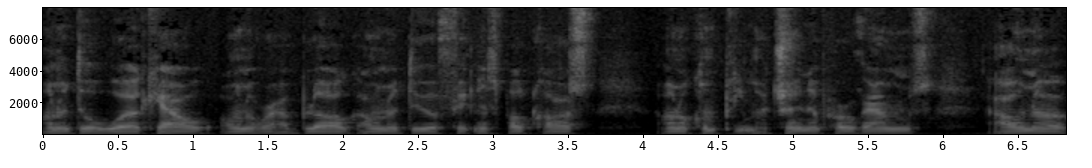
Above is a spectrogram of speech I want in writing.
I want to do a workout. I want to write a blog. I want to do a fitness podcast. I want to complete my training programs. I want to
